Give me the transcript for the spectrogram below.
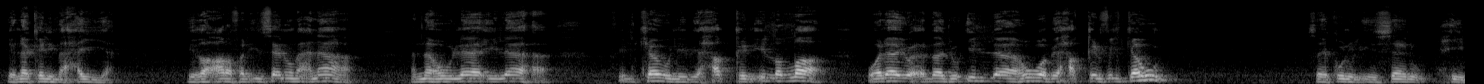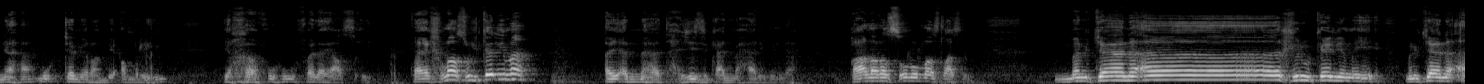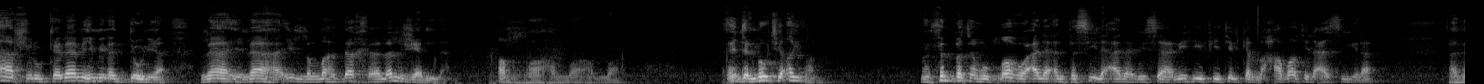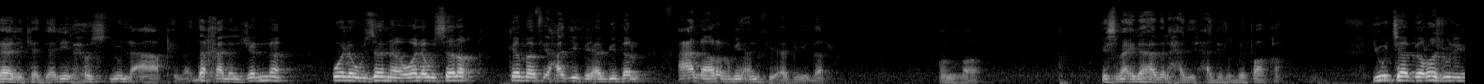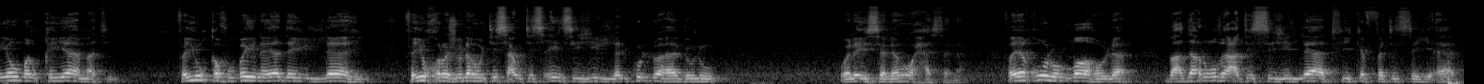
لأنها كلمة حية. إذا عرف الإنسان معناها أنه لا إله في الكون بحق إلا الله ولا يعبد إلا هو بحق في الكون سيكون الإنسان حينها مؤتمرا بأمره يخافه فلا يعصيه. فإخلاص الكلمة أي أنها تحجزك عن محارم الله. قال رسول الله صلى الله عليه وسلم من كان آخر كلمة من كان آخر كلامه من الدنيا. لا إله إلا الله دخل الجنة. الله الله الله. عند الموت أيضا. من ثبته الله على أن تسيل على لسانه في تلك اللحظات العسيرة فذلك دليل حسن العاقبة. دخل الجنة ولو زنى ولو سرق كما في حديث أبي ذر على رغم أنف أبي ذر. الله. اسمع إلى هذا الحديث حديث البطاقة. يؤتى برجل يوم القيامة فيوقف بين يدي الله فيخرج له تسعة وتسعين سجلا كلها ذنوب وليس له حسنة. فيقول الله له بعد أن وضعت السجلات في كفة السيئات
